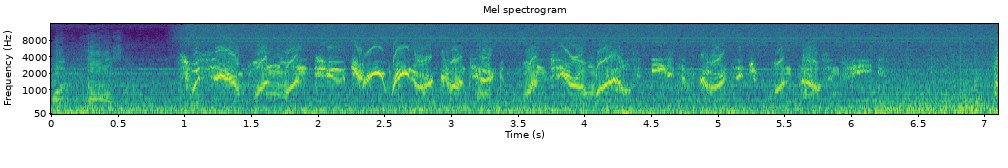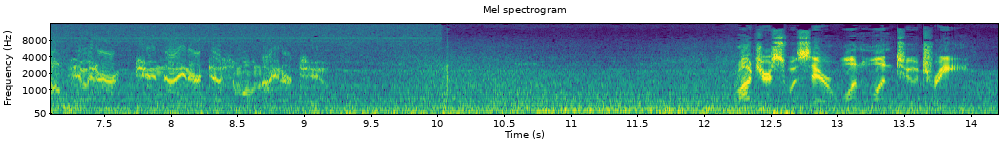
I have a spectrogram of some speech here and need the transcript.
1000. Swissair 112 tree radar contact 10 miles east of Carthage, 1,000 feet. Roger Swissair 112 tree.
